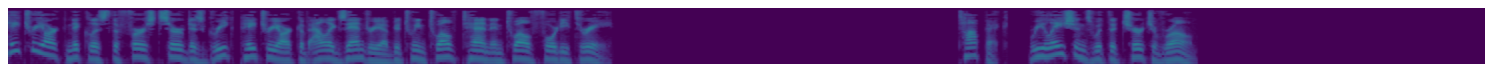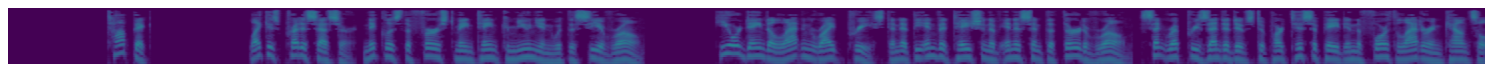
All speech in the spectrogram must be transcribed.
Patriarch Nicholas I served as Greek Patriarch of Alexandria between 1210 and 1243. Relations with the Church of Rome Like his predecessor, Nicholas I maintained communion with the See of Rome. He ordained a Latin Rite priest and at the invitation of Innocent III of Rome, sent representatives to participate in the Fourth Lateran Council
